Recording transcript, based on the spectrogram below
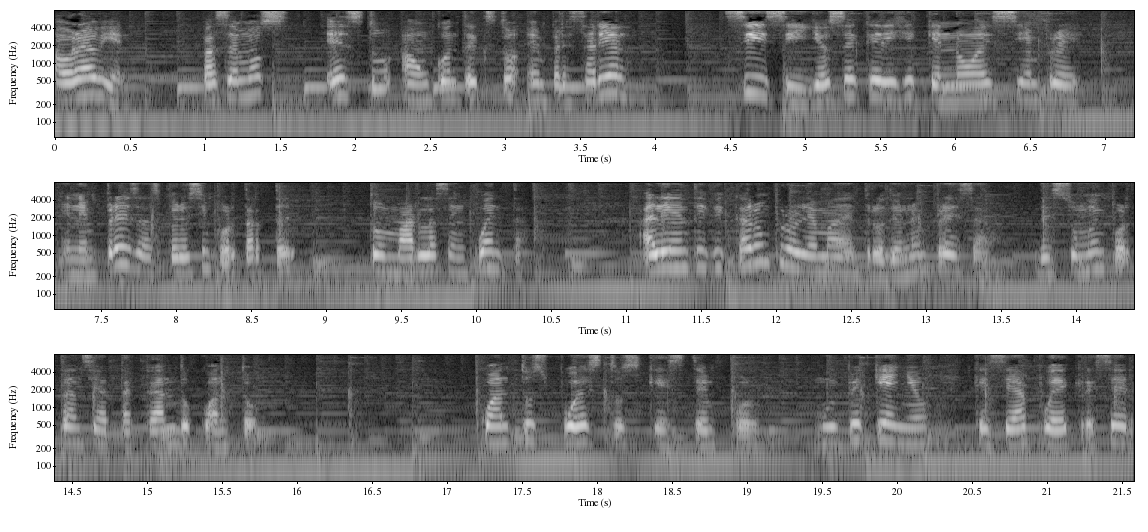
Ahora bien, pasemos esto a un contexto empresarial. Sí, sí, yo sé que dije que no es siempre en empresas, pero es importante tomarlas en cuenta. Al identificar un problema dentro de una empresa de suma importancia atacando cuanto, cuantos puestos que estén por muy pequeño que sea puede crecer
